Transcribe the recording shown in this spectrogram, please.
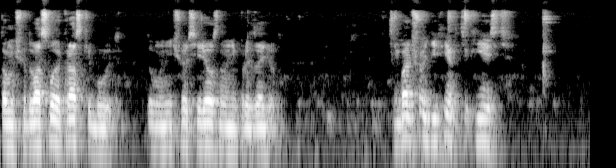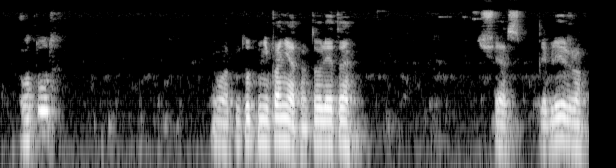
потом еще два слоя краски будет. Думаю, ничего серьезного не произойдет. Небольшой дефектик есть вот тут. Вот, ну тут непонятно, то ли это... Сейчас приближу.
